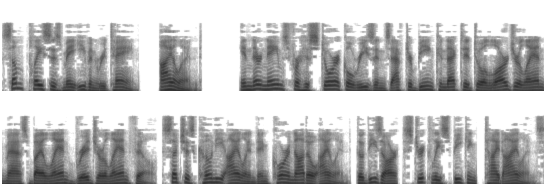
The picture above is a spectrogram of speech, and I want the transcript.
Some places may even retain island in their names for historical reasons after being connected to a larger landmass by a land bridge or landfill, such as Coney Island and Coronado Island, though these are, strictly speaking, tied islands.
